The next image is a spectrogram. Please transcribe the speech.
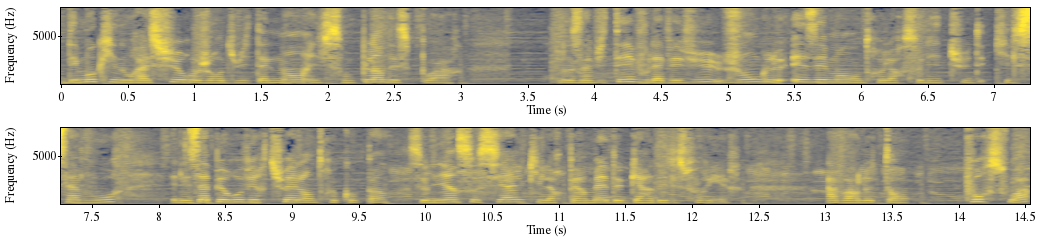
Des mots qui nous rassurent aujourd'hui, tellement ils sont pleins d'espoir. Nos invités, vous l'avez vu, jonglent aisément entre leur solitude qu'ils savourent et les apéros virtuels entre copains, ce lien social qui leur permet de garder le sourire. Avoir le temps pour soi,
